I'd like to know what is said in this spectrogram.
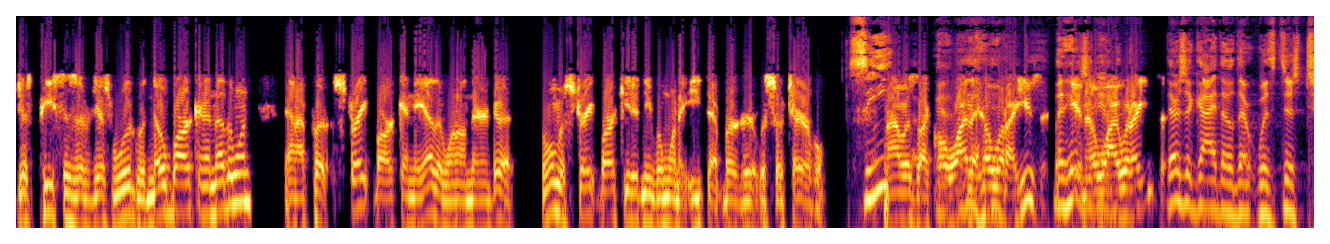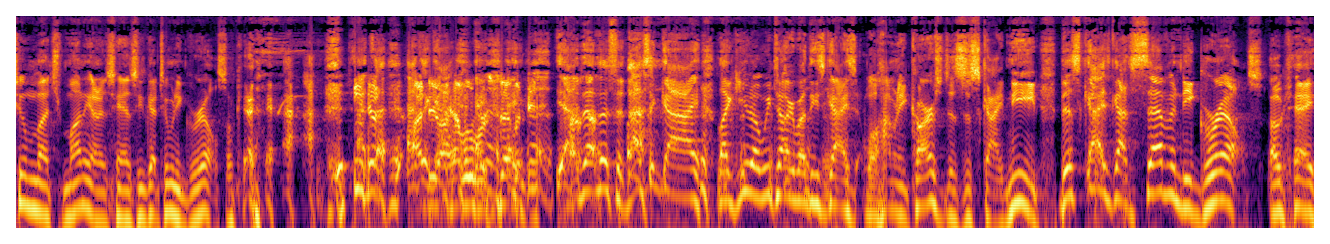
just pieces of just wood with no bark in another one, and I put straight bark in the other one on there and do it. With straight bark, you didn't even want to eat that burger. It was so terrible. See, And I was like, well, why the hell would I use it? But you here's know, why would I use it? There's a guy though that with just too much money on his hands, he's got too many grills. Okay, I do. I have over 70. yeah. Now listen, that's a guy like you know. We talk about these guys. Well, how many cars does this guy need? This guy's got seventy grills. Okay,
